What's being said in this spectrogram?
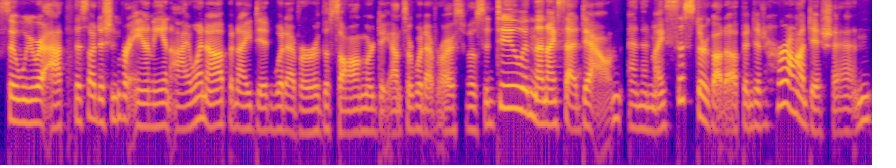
So we were at this audition for Annie, and I went up and I did whatever the song or dance or whatever I was supposed to do. And then I sat down. And then my sister got up and did her audition.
